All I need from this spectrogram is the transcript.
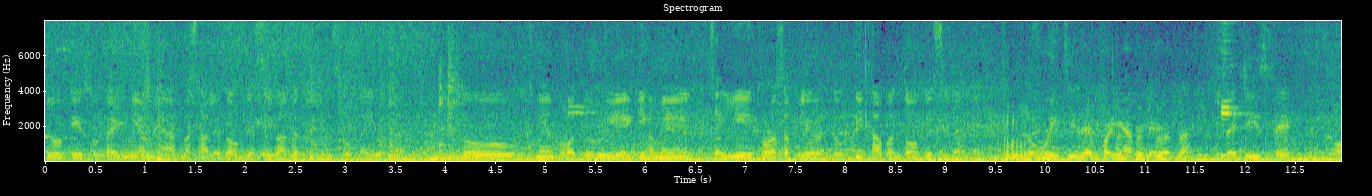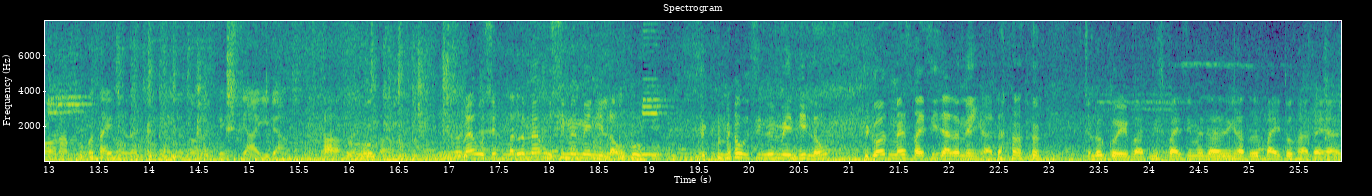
जो टेस्ट होता है इंडिया में यार मसाले तो ऑब्वियसली बात है फ़ेमस होता ही होता है। तो उसमें बहुत ज़रूरी है कि हमें चाहिए थोड़ा सा फ्लेवर तो तीखापन तो ऑब्वियसली बात है। तो वही चीज़ है बढ़िया फ्लेवर था वेजीज थे और आपको पता ही चला चटनी में तो अलग टेस्ट आ ही रहा था। हाँ तो वो था। मैं उसी मतलब मैं उसी में मैं नहीं लाऊँ। मैं उसी में मैं नहीं लाऊँ बिकॉज़ मैं स्पाइसी ज़्यादा नहीं खाता। चलो कोई बात नहीं स्पाइसी में ज़्यादा नहीं खाता तो भाई तो खाता है यार।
